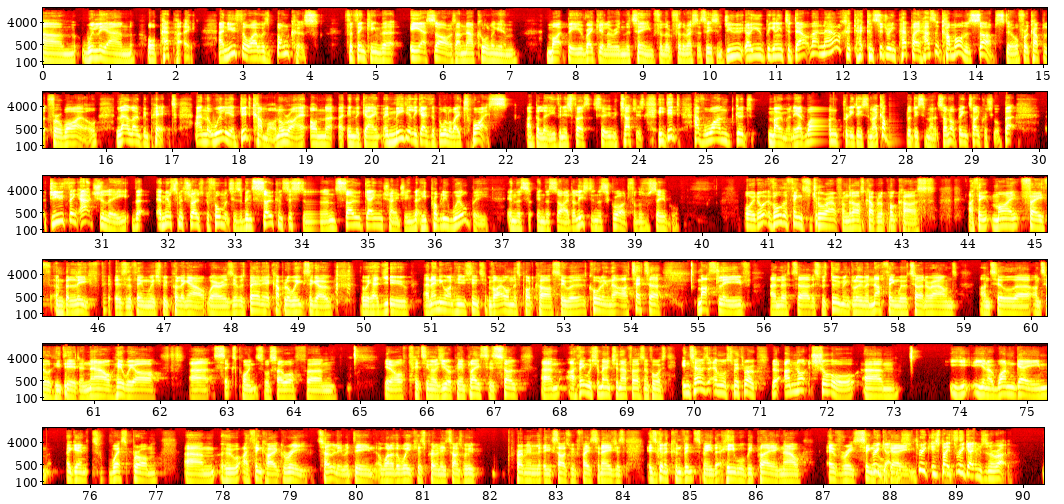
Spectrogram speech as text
um, Willian, or Pepe. And you thought I was bonkers for thinking that ESR, as I'm now calling him, might be regular in the team for the for the rest of the season. Do you, are you beginning to doubt that now, considering Pepe hasn't come on as sub still for a couple for a while, let alone been picked, and that Willian did come on all right on uh, in the game, immediately gave the ball away twice, I believe, in his first two touches. He did have one good moment. He had one pretty decent moment, a couple of decent moments. So I'm not being totally critical, but do you think actually that Emil Smith Rowe's performances have been so consistent and so game changing that he probably will be in the in the side, at least in the squad for the foreseeable? Boyd, of all the things to draw out from the last couple of podcasts, I think my faith and belief is the thing we should be pulling out. Whereas it was barely a couple of weeks ago that we had you and anyone who you seem to invite on this podcast who were calling that Arteta must leave and that uh, this was doom and gloom and nothing would turn around until uh, until he did, and now here we are, uh, six points or so off. Um, you know, off hitting those European places. So um, I think we should mention that first and foremost. In terms of Emil Smith Rowe, look, I'm not sure. Um, you, you know, one game against West Brom, um, who I think I agree totally with Dean, one of the weakest Premier League sides we Premier League sides we've faced in ages, is going to convince me that he will be playing now every single game. Three, he's played three games in a row.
